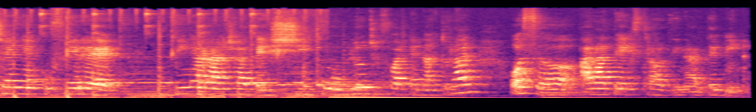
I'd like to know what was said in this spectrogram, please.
niște sprâncene cu fire bine aranjate și cu un blugi foarte natural o să arate extraordinar de bine.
